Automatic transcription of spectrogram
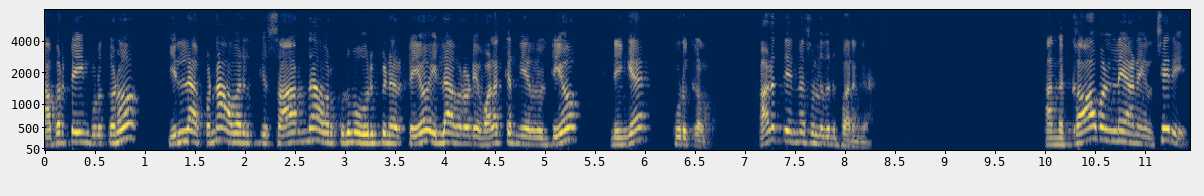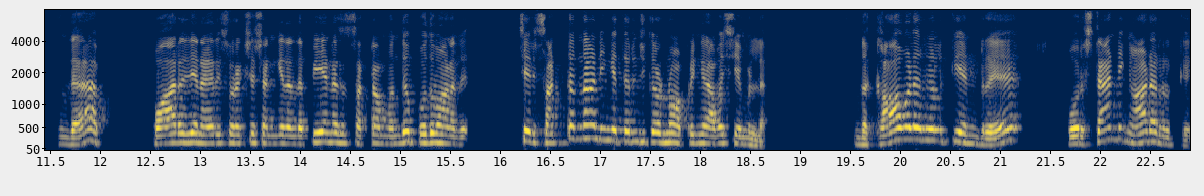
நபர்கிட்டையும் கொடுக்கணும். இல்ல அப்படின்னா அவருக்கு சார்ந்த அவர் குடும்ப உறுப்பினர்கிட்டயோ இல்ல அவருடைய வழக்கறிஞர்கள்ட்டையோ நீங்க கொடுக்கலாம். அடுத்து என்ன சொல்லுதுன்னு பாருங்க. அந்த காவல் நிலைய ஆணைகள் சரி இந்த பாரதிய நகரி சுரக்ஷா சங்கீத அந்த பிஎன்எஸ் சட்டம் வந்து பொதுவானது. சரி சட்டம் தான் நீங்க தெரிஞ்சுக்கணும் அப்படிங்கிற அவசியம் இல்லை. இந்த காவலர்களுக்கு என்று ஒரு ஸ்டாண்டிங் ஆர்டர் இருக்கு.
